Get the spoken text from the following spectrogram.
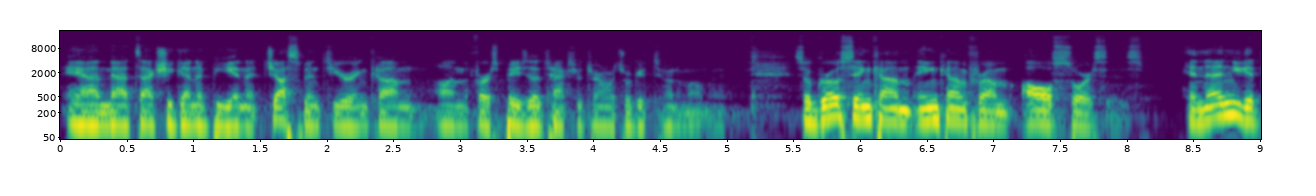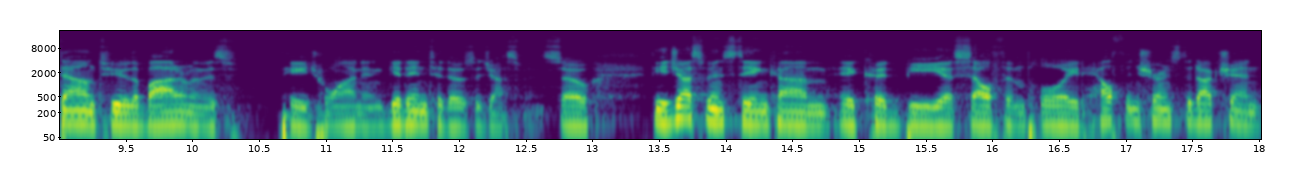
And that's actually going to be an adjustment to your income on the first page of the tax return, which we'll get to in a moment. So, gross income, income from all sources. And then you get down to the bottom of this page one and get into those adjustments. So, the adjustments to income, it could be a self employed health insurance deduction.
